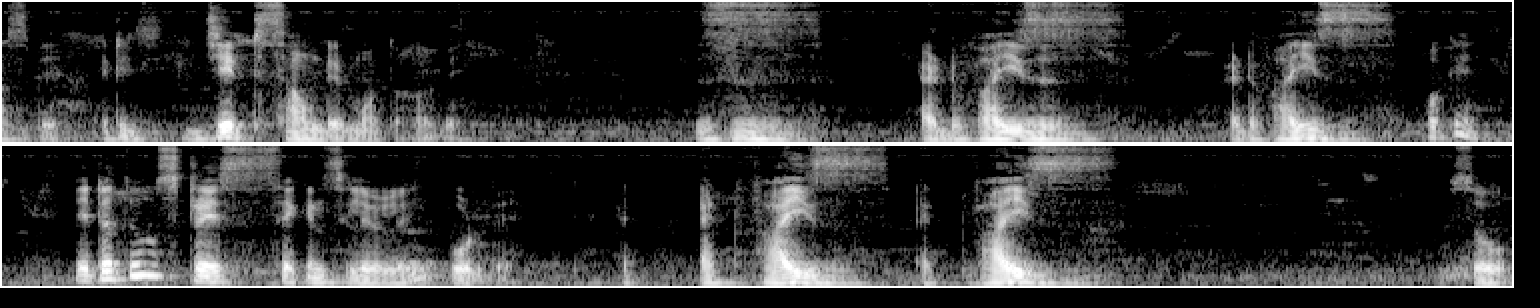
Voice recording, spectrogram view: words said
আসবে এটি জেট সাউন্ডের মতো হবে। অ্যাডভাইজ অ্যাডভাইজ ওকে এটাতেও স্ট্রেস সেকেন্ড সিলেবেলে পড়বে। Advise advise So,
